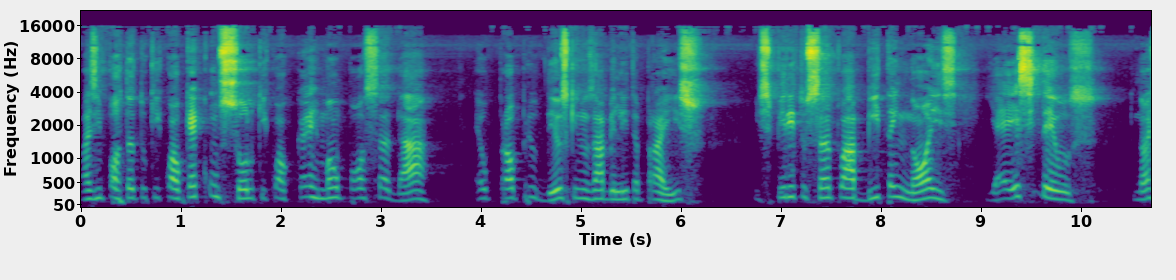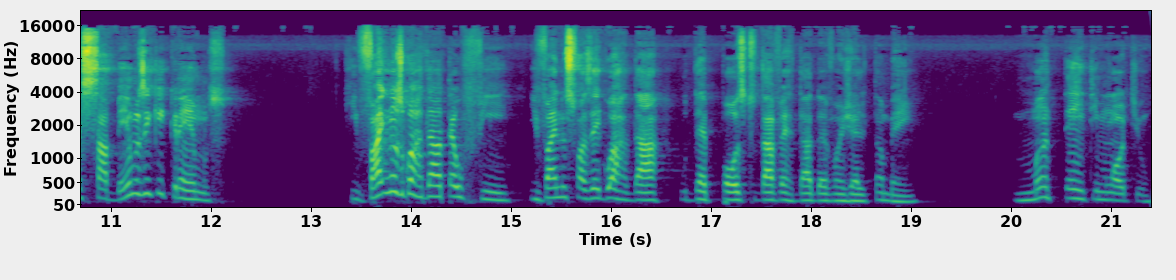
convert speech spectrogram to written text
mais importante do que qualquer consolo que qualquer irmão possa dar é o próprio Deus que nos habilita para isso. O Espírito Santo habita em nós e é esse Deus que nós sabemos em que cremos, que vai nos guardar até o fim e vai nos fazer guardar o depósito da verdade do Evangelho também. Mantém, Timóteo,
